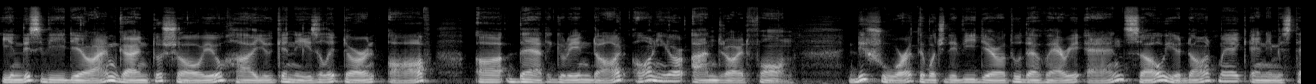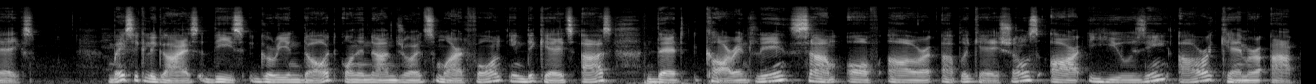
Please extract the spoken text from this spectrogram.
In this video I'm going to show you how you can easily turn off uh, that green dot on your Android phone. Be sure to watch the video to the very end so you don't make any mistakes. Basically guys, this green dot on an Android smartphone indicates us that currently some of our applications are using our camera app.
